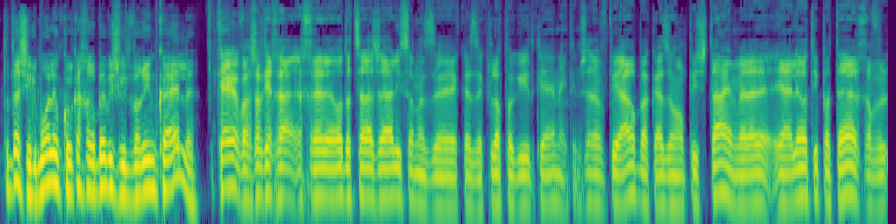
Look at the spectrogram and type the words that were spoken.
אתה יודע שילמו עליהם כל כך הרבה בשביל דברים כאלה. כן אבל חשבתי אחרי, אחרי עוד הצלה של אליסון אז אה, כזה קלופ יגיד כן הייתי משלב פי ארבע כזה אמר פי שתיים ויעלה אותי פתח אבל.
